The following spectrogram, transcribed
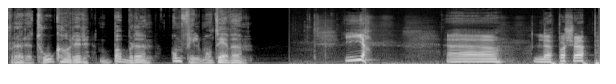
for å høre to karer bable om film og TV. Ja. Uh, løp og kjøp.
